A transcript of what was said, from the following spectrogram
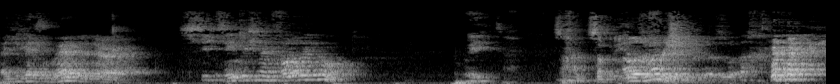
Are you guys aware that there are six Englishmen following you? Wait, Somebody oh, hit refresh. wondering as well.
